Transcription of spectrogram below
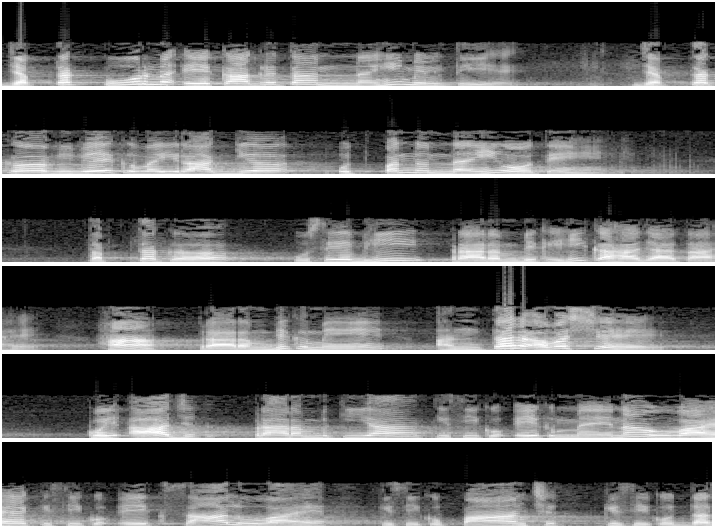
जब तक पूर्ण एकाग्रता नहीं मिलती है जब तक विवेक वैराग्य उत्पन्न नहीं होते हैं, तब तक उसे भी प्रारंभिक ही कहा जाता है। हाँ, प्रारंभिक में अंतर अवश्य है। कोई आज प्रारंभ किया, किसी को एक महीना हुआ है, किसी को एक साल हुआ है, किसी को पाँच, किसी को दस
